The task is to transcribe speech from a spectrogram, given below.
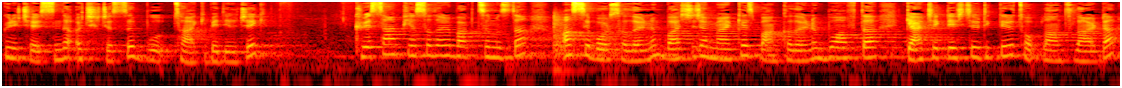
Gün içerisinde açıkçası bu takip edilecek. Küresel piyasalara baktığımızda Asya borsalarının başlıca merkez bankalarının bu hafta gerçekleştirdikleri toplantılarda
